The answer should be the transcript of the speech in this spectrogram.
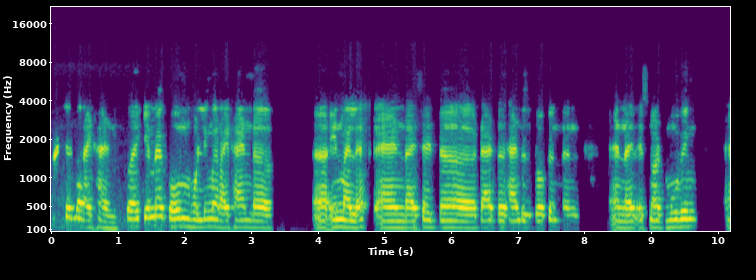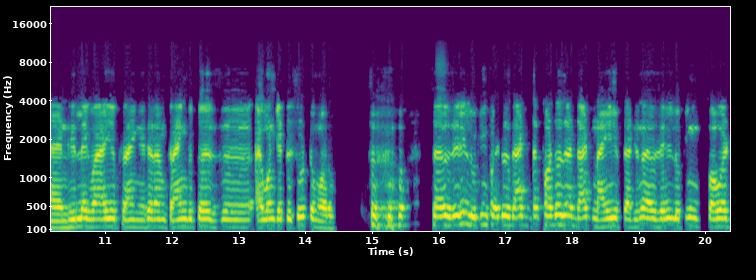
fractured my right hand. So I came back home holding my right hand uh, in my left. And I said, Dad, the hand is broken. And and I, it's not moving. And he's like, "Why are you crying?" I said, "I'm crying because uh, I won't get to shoot tomorrow." So, so I was really looking forward to that. The thought was that that naive that you know I was really looking forward.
